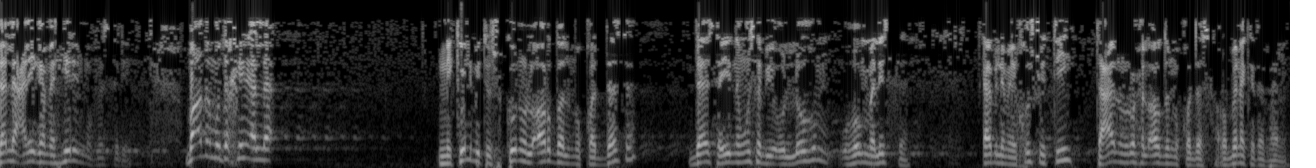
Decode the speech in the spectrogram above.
دل عليه جماهير المفسرين. بعض المدخلين قال لا. إن كلمة اسكنوا الأرض المقدسة ده سيدنا موسى بيقول لهم وهم لسه قبل ما يخشوا التيه تعالوا نروح الأرض المقدسة. ربنا كتبها لنا.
